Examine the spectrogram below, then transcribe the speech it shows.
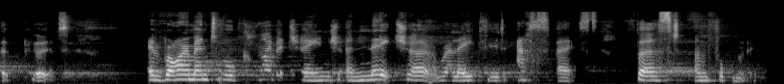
that put environmental, climate change, and nature related aspects first and foremost.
